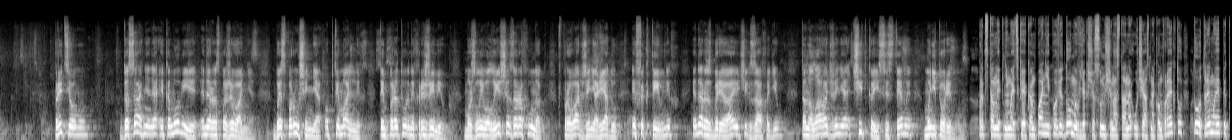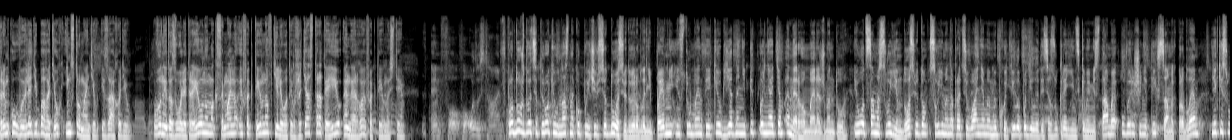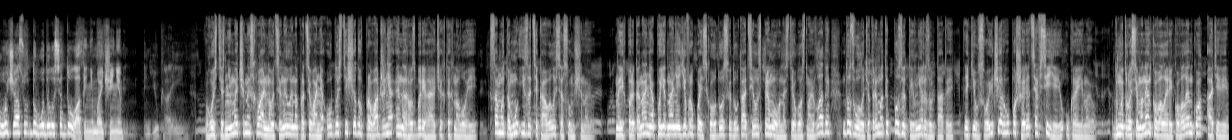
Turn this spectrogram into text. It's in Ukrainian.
При цьому досягнення економії енергоспоживання без порушення оптимальних температурних режимів можливо лише за рахунок впровадження ряду ефективних енергозберігаючих заходів та налагодження чіткої системи моніторингу. Представник німецької компанії повідомив, якщо Сумщина стане учасником проекту, то отримає підтримку у вигляді багатьох інструментів і заходів. Вони дозволять регіону максимально ефективно втілювати в життя стратегію енергоефективності. Впродовж 20 років у нас накопичився досвід, вироблені певні інструменти, які об'єднані під поняттям енергоменеджменту. І от саме своїм досвідом, своїми напрацюваннями ми б хотіли поділитися з українськими містами у вирішенні тих самих проблем, які свого часу доводилося долати Німеччині. Гості з Німеччини схвально оцінили напрацювання області щодо впровадження енергозберігаючих технологій. Саме тому і зацікавилися Сумщиною. На їх переконання, поєднання європейського досвіду та цілеспрямованості обласної влади дозволить отримати позитивні результати, які у свою чергу поширяться всією Україною. Дмитро Сімоненко, Валерій Коваленко, АТВ.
